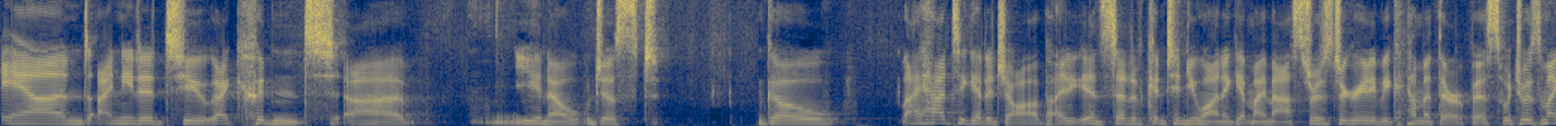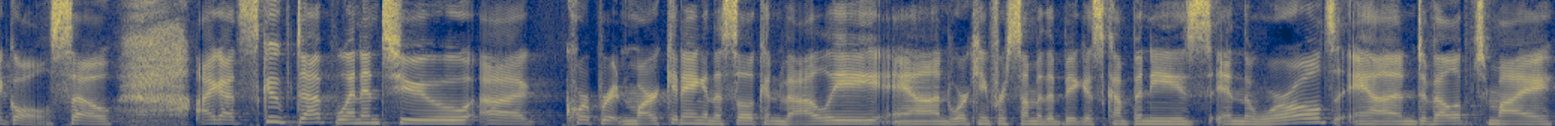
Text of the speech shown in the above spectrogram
And I needed to I couldn't, uh, you know, just go I had to get a job I, instead of continue on and get my master's degree to become a therapist, which was my goal. So I got scooped up, went into uh, corporate marketing in the Silicon Valley and working for some of the biggest companies in the world and developed my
